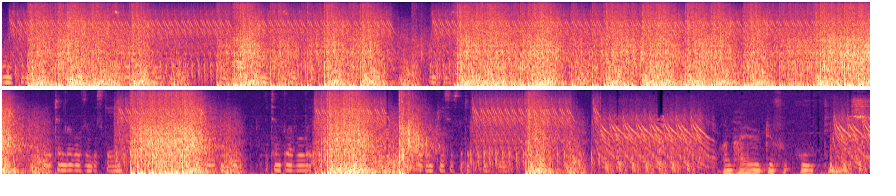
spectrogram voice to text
On higher difficulties,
